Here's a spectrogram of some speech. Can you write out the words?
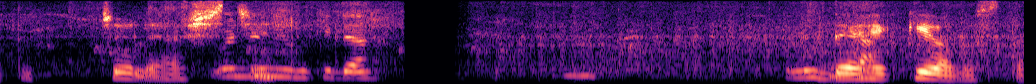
এই চলে আসছি। দেখে কি অবস্থা?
